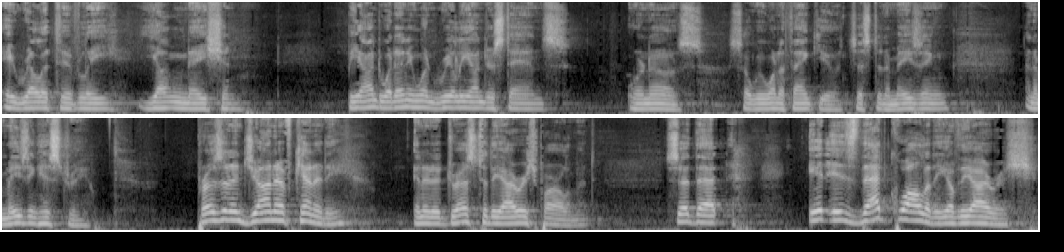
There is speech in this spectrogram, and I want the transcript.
a relatively young nation beyond what anyone really understands or knows. So we want to thank you. Just an amazing, an amazing history. President John F. Kennedy, in an address to the Irish Parliament, said that it is that quality of the Irish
